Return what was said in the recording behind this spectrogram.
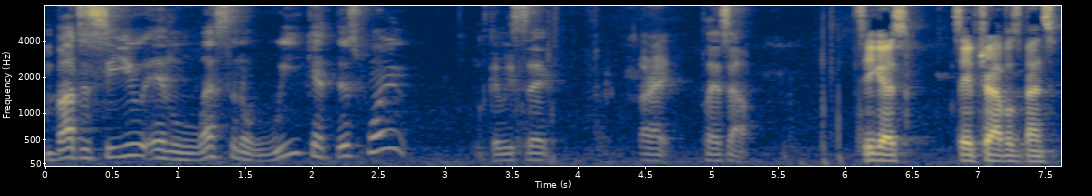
I'm about to see you in less than a week at this point. It's gonna be sick. All right, play us out. see you guys. Safe travels, Benz.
